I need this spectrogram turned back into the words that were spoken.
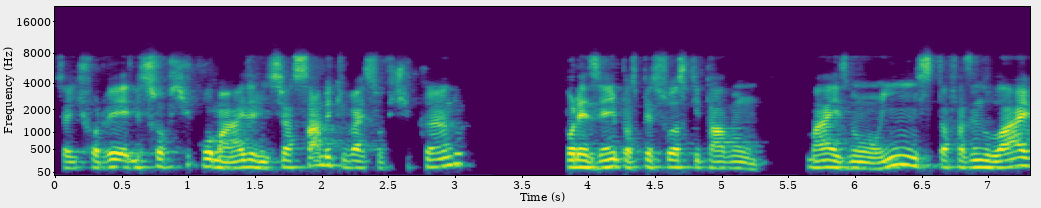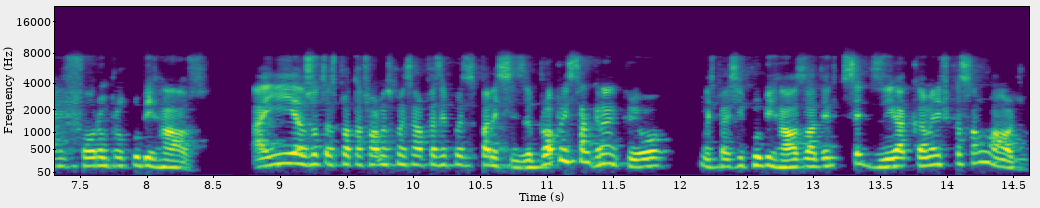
Se a gente for ver, ele sofisticou mais, a gente já sabe que vai sofisticando. Por exemplo, as pessoas que estavam mais no Insta, fazendo live, foram para o Clubhouse. Aí as outras plataformas começaram a fazer coisas parecidas. O próprio Instagram criou uma espécie de Clubhouse lá dentro que você desliga a câmera e fica só um áudio.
